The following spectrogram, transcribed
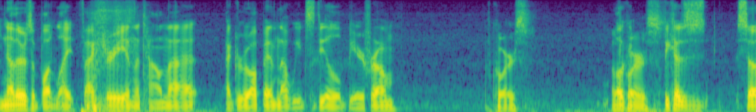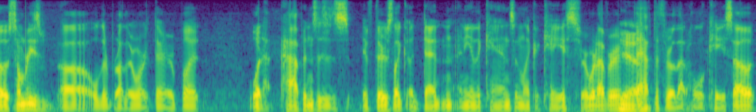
You know, there's a Bud Light factory in the town that I grew up in that we'd steal beer from. of course. Of Okay, course. Because so somebody's uh, older brother worked there, but what happens is if there's like a dent in any of the cans in like a case or whatever, Yeah. they have to throw that whole case out,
